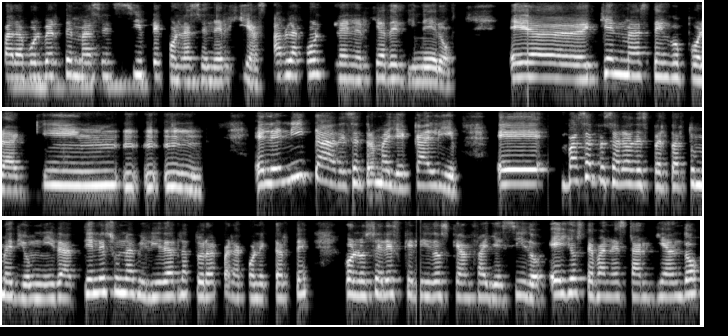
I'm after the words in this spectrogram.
para volverte más sensible con las energías. Habla con la energía del dinero. Eh, ¿Quién más tengo por aquí? Mm, mm, mm, Elenita de Centro Mayecali, eh, vas a empezar a despertar tu mediumnidad. Tienes una habilidad natural para conectarte con los seres queridos que han fallecido. Ellos te van a estar guiando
